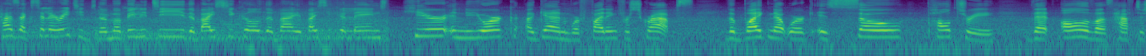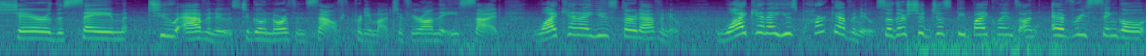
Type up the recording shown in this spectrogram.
has accelerated the mobility, the bicycle, the bi bicycle lanes. Here in New York, again, we're fighting for scraps. The bike network is so paltry that all of us have to share the same two avenues to go north and south, pretty much, if you're on the east side. Why can't I use 3rd Avenue? Why can't I use Park Avenue? So there should just be bike lanes on every single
